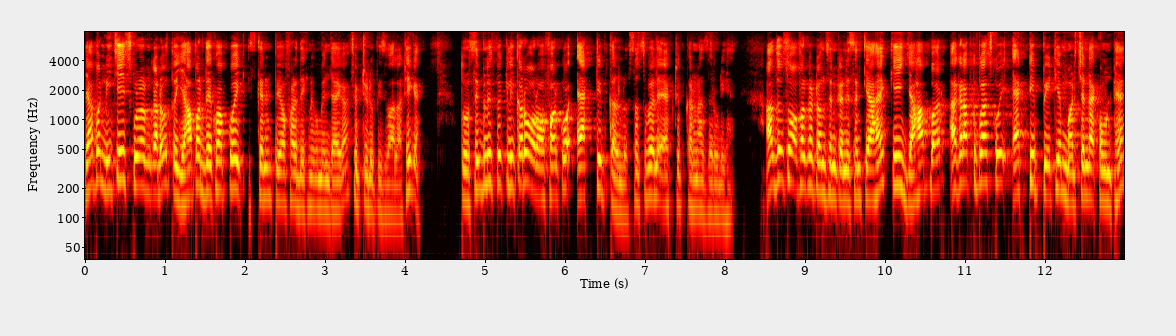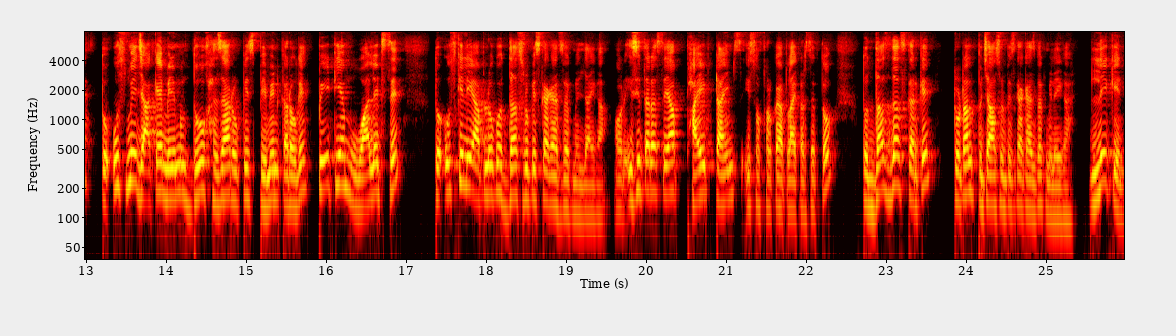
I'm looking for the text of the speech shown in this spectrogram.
यहाँ पर नीचे स्क्रॉल करो तो यहाँ पर देखो आपको एक स्कैन पे ऑफ़र देखने को मिल जाएगा फिफ्टी रुपीज़ वाला, ठीक है? तो सिंपली इस पर क्लिक करो और ऑफ़र को एक्टिव कर लो। सबसे पहले एक्टिव करना ज़रूरी है। अब दोस्तों ऑफ़र का टर्म्स एंड कंडीशन क्या है कि यहाँ पर अगर आपके पास कोई एक्टिव पेटीएम मर्चेंट अकाउंट है तो उसमें जाके मिनिमम दो हज़ार रुपीज़ पेमेंट करोगे पेटीएम वॉलेट से तो उसके लिए आप लोगों को दस रुपीज़ का कैशबैक मिल जाएगा। और इसी तरह से आप फाइव टाइम्स इस ऑफ़र को अप्लाई कर सकते हो। तो दस दस करके टोटल पचास रुपीज़ का कैशबैक मिलेगा। लेकिन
